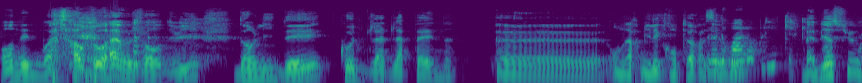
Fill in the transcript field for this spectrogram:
on est de moins en moins aujourd'hui dans l'idée qu'au-delà de la peine, euh, on a remis les compteurs à le zéro. Le droit à l'oubli. Ben, bien sûr.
